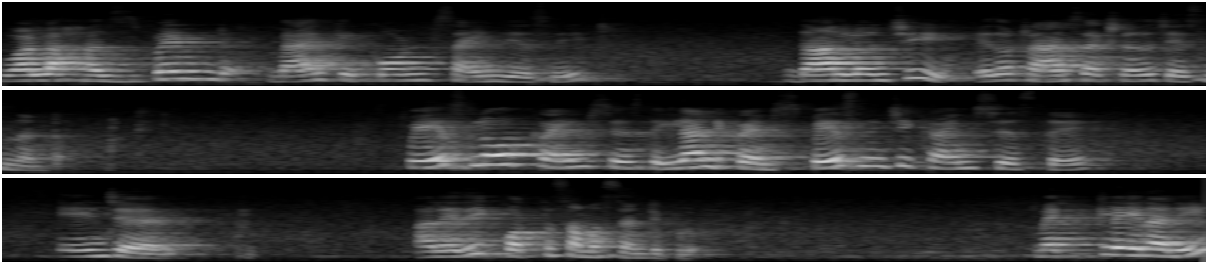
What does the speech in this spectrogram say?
వాళ్ళ హస్బెండ్ బ్యాంక్ అకౌంట్ సైన్ చేసి దానిలోంచి ఏదో ట్రాన్సాక్షన్ ఏదో చేసిందంట. స్పేస్లో క్రైమ్స్ చేస్తే ఇలాంటి క్రైమ్స్ స్పేస్ నుంచి క్రైమ్స్ చేస్తే ఏం చేయాలి? అనేది కొత్త సమస్య అంటే ఇప్పుడు. మెక్లెయిన్ అని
